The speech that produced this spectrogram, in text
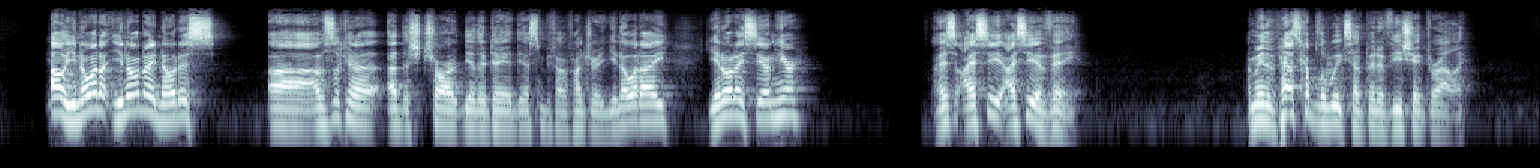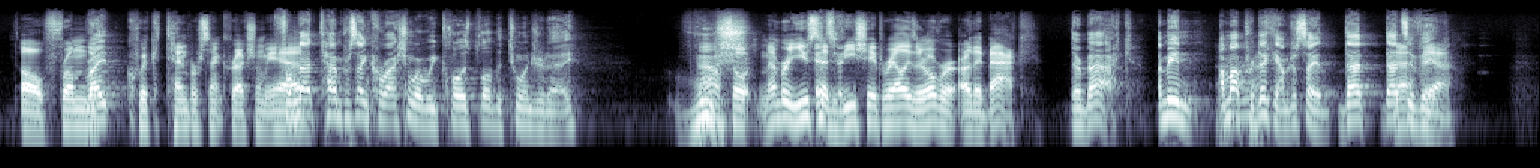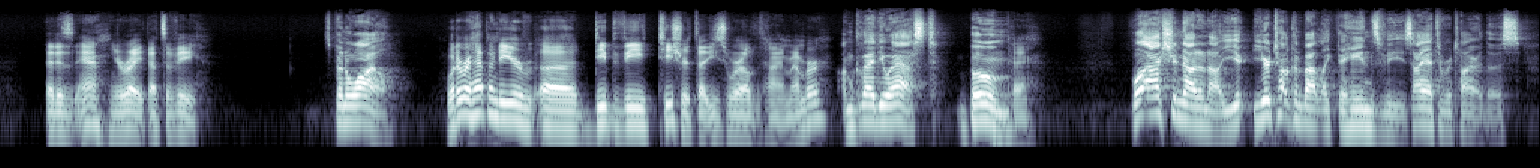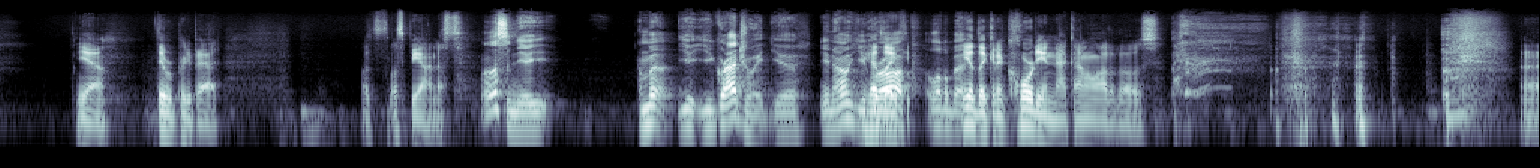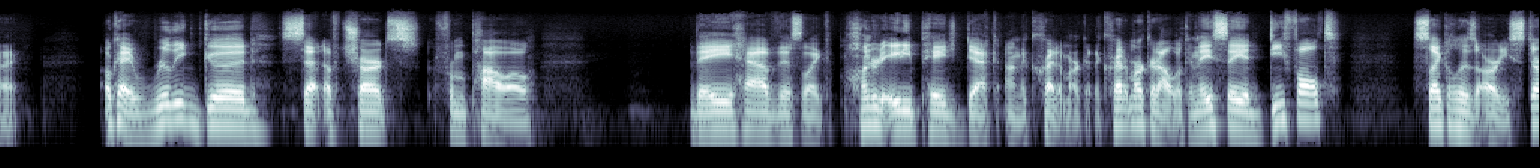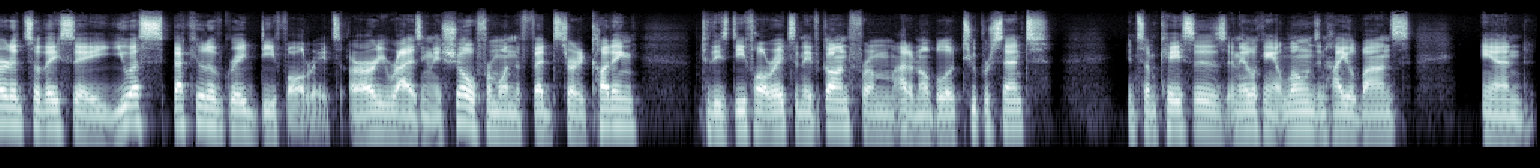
Oh, you know what? You know what I notice? Uh, I was looking at, at this chart the other day, at the S and P 500. You know what I? You know what I see on here? I see. I see a V. I mean, the past couple of weeks have been a V-shaped rally. Oh, from the Right. quick 10% correction we had. From that 10% correction where we closed below the 200A, Oh, whoosh, so remember you said It's- V-shaped rallies are over. Are they back? they're back. I mean, I'm not predicting. I'm just saying that that's That- a V. Yeah. That is, yeah, you're right. That's a V. It's been a while. Whatever happened to your uh, deep V t-shirt that you used to wear all the time? Remember? I'm glad you asked. Boom. Okay. Well, actually, no, no, no. You're talking about like the Hanes V's. I had to retire those. Yeah, they were pretty bad. Let's let's be honest. Well, listen, you, I'm a, you, you graduate. You, you know, you, had grow like- up a little bit. You had like an accordion neck on a lot of those. All right. Okay, really good set of charts from Apollo. They have this like 180 page deck on the credit market, the credit market outlook, and they say a default cycle has already started. So they say US speculative grade default rates are already rising. They show from when the Fed started cutting to these default rates, and they've gone from, I don't know, below 2% in some cases, and they're looking at loans and high yield bonds, and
